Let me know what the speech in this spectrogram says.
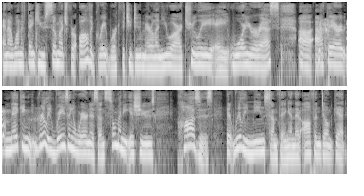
And I want to thank you so much for all the great work that you do, Marilyn. You are truly a warrioress uh, out there, making really raising awareness on so many issues, causes that really mean something, and that often don't get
